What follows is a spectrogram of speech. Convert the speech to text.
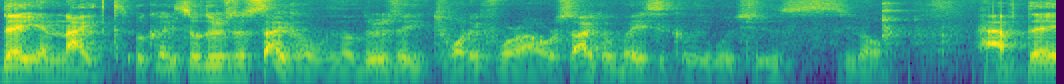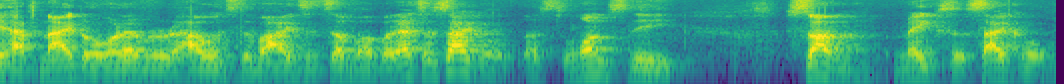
day and night. Okay, so there's a cycle. You know, there's a 24-hour cycle basically, which is you know half day, half night, or whatever how it divides itself up. But that's a cycle. That's once the sun makes a cycle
